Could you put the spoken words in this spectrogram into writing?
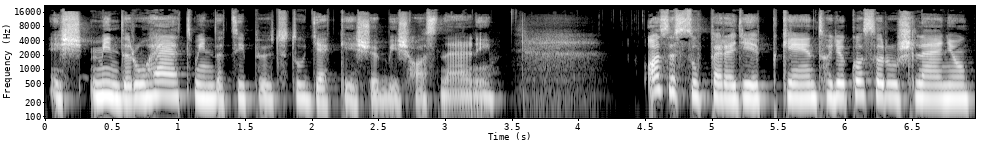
és mind a ruhát, mind a cipőt tudják később is használni. Az a szuper egyébként, hogy a koszorús lányok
